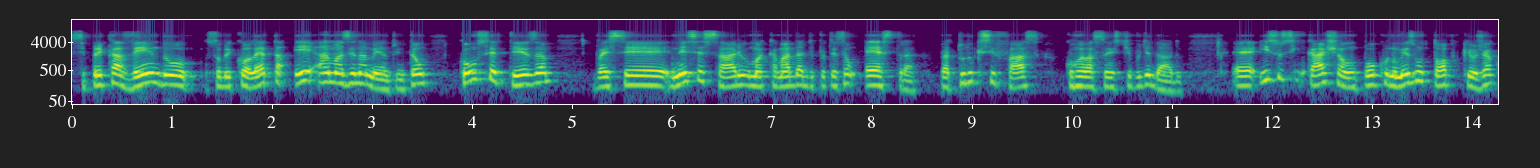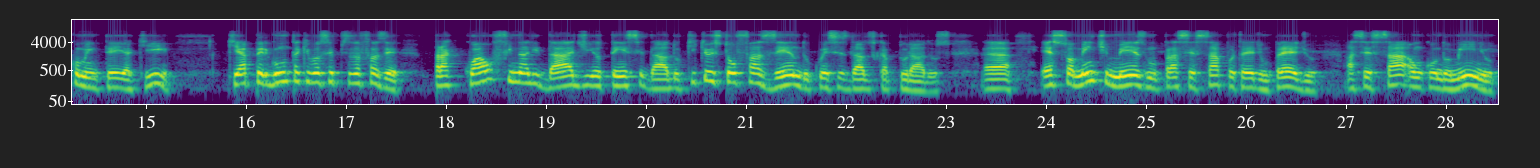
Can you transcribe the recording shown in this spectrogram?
se precavendo sobre coleta e armazenamento. Então, com certeza, vai ser necessário uma camada de proteção extra para tudo que se faz com relação a esse tipo de dado. É, isso se encaixa um pouco no mesmo tópico que eu já comentei aqui, que é a pergunta que você precisa fazer. Para qual finalidade eu tenho esse dado? O que, que eu estou fazendo com esses dados capturados? É, é somente mesmo para acessar a portaria de um prédio? acessar a um condomínio,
